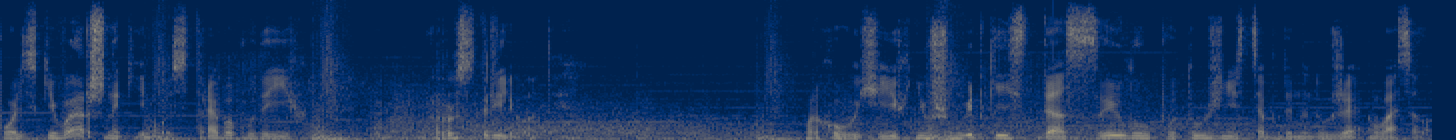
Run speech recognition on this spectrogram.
польські вершники, ось треба буде їх розстрілювати. Враховуючи їхню швидкість та силу, потужність, це буде не дуже весело.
